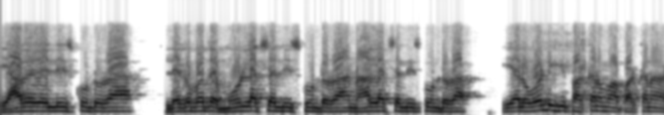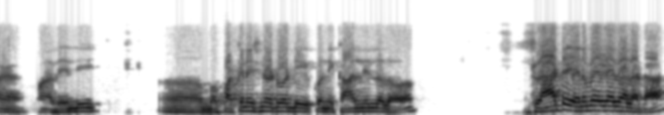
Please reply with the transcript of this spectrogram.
యాభై వేలు తీసుకుంటురా లేకపోతే మూడు లక్షలు తీసుకుంటురా నాలుగు లక్షలు తీసుకుంటురా ఇవాళ ఓన్లీ ఈ పక్కన మా పక్కన అదేంది? మా పక్కన వేసినటువంటి కొన్ని కాలనీలలో ఫ్లాట్ ఎనభై గదాలట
